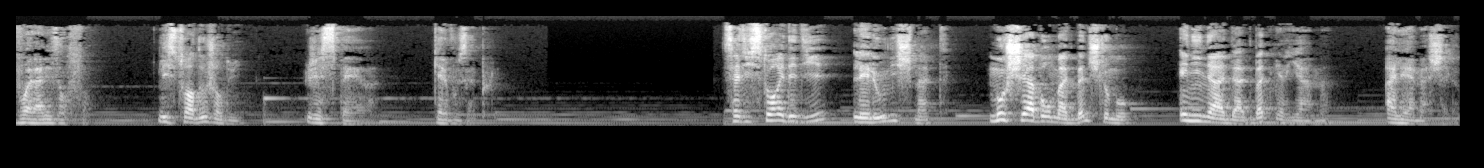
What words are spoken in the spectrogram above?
Voilà les enfants, l'histoire d'aujourd'hui. J'espère qu'elle vous a plu. Cette histoire est dédiée Lelou Nishmat, Moshe Abourmad Ben Shlomo et Nina Haddad Bat Miriam, Aléa Shalom.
